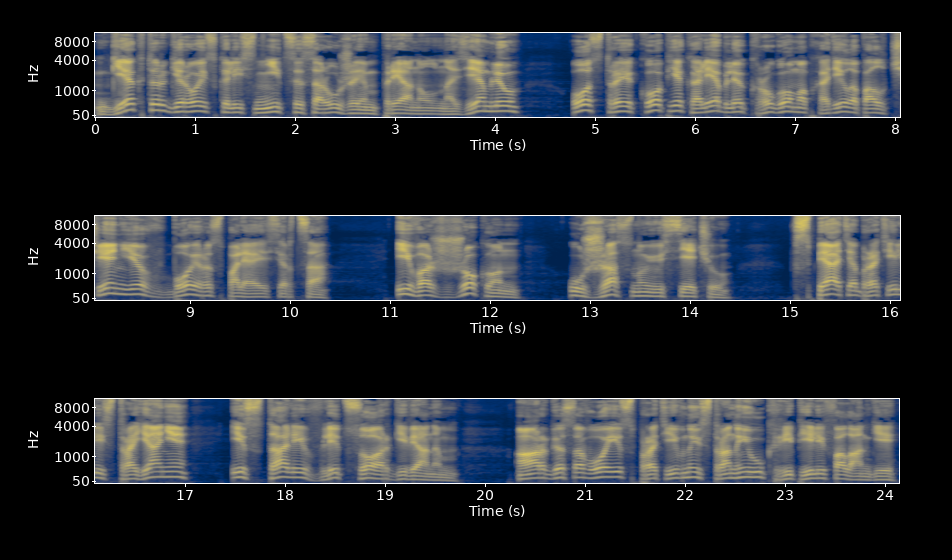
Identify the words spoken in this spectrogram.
Гектор, герой с колесницы с оружием, прянул на землю, острые копья колебля кругом обходил ополченье, в бой распаляя сердца. И возжег он ужасную сечу. Вспять обратились трояне и стали в лицо аргивянам. Аргосовои с противной страны укрепили фаланги.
